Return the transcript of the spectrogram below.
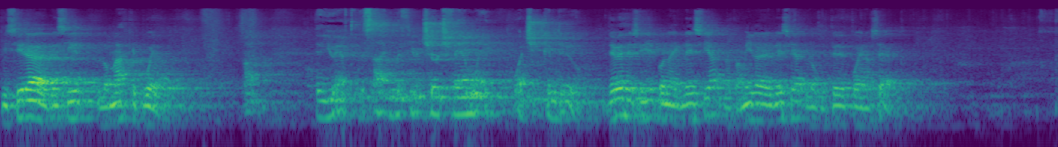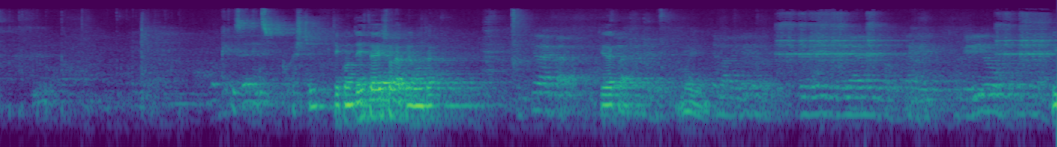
Quisiera decir lo más que pueda. You have to decide with your church family what you can do. Debes decidir con la iglesia, la familia de la iglesia, lo que ustedes pueden hacer. ¿Te contesta eso la pregunta? queda claro. ¿Queda claro? Muy bien. El tema de que debería haber un porcentaje sugerido. You,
